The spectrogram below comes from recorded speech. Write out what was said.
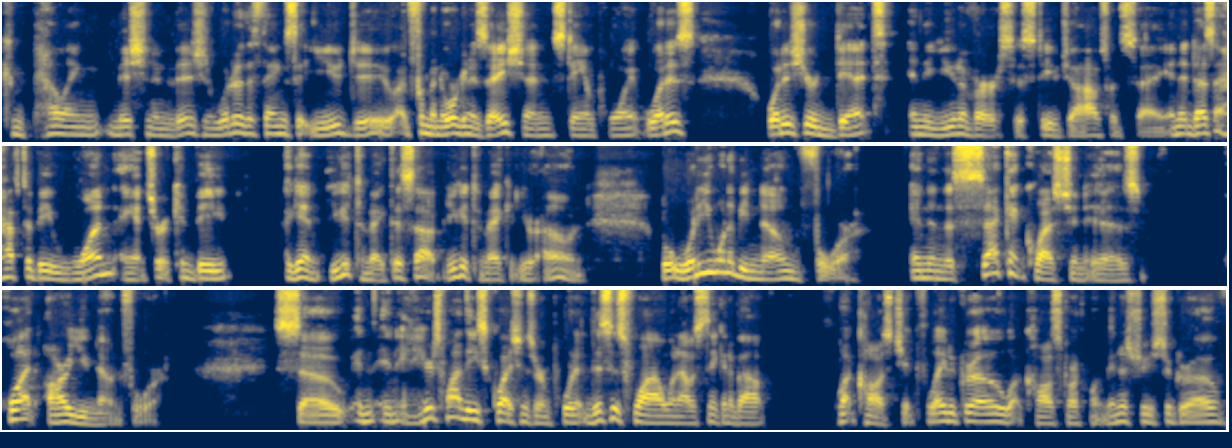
compelling mission and vision? What are the things that you do uh, from an organization standpoint? What is what is your dent in the universe, as Steve Jobs would say? And it doesn't have to be one answer. It can be, again, you get to make this up. You get to make it your own. But what do you want to be known for? And then the second question is, what are you known for? So, and, and here's why these questions are important. This is why when I was thinking about what caused Chick fil A to grow, what caused North Point Ministries to grow,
